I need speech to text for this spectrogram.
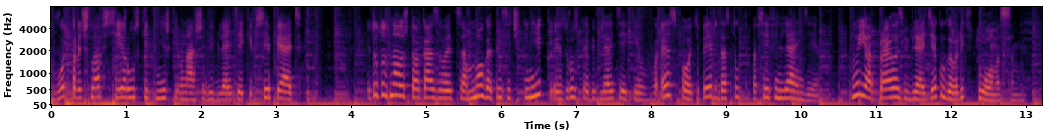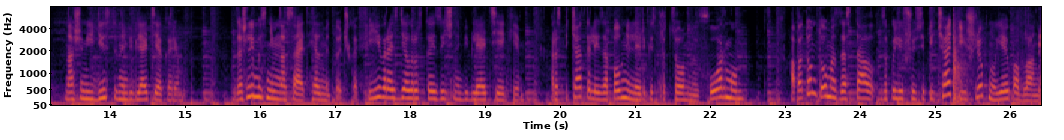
Вот прочла все русские книжки в нашей библиотеке, все пять. И тут узнала, что, оказывается, много тысяч книг из русской библиотеки в Эспо теперь доступны по всей Финляндии. Ну, я отправилась в библиотеку говорить с Томасом, нашим единственным библиотекарем. Зашли мы с ним на сайт helmet.fi в раздел русскоязычной библиотеки, распечатали и заполнили регистрационную форму, а потом Томас достал запылившуюся печать и шлепнул ею по бланку.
